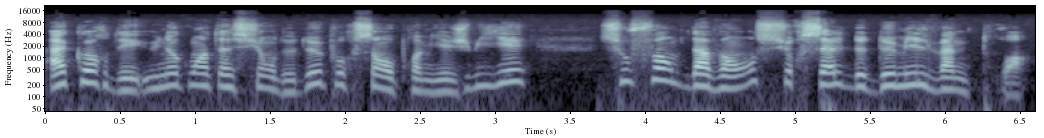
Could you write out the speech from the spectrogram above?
Accorder une augmentation de 2% au 1er juillet sous forme d'avance sur celle de 2023.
